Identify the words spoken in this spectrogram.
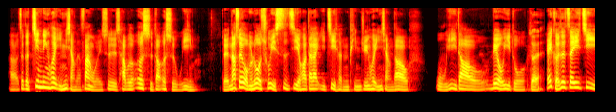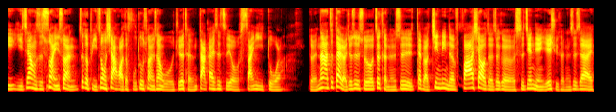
呃，这个禁令会影响的范围是差不多二十到二十五亿嘛，对，那所以我们如果除以四季的话，大概一季可能平均会影响到五亿到六亿多，对，哎，可是这一季以这样子算一算，这个比重下滑的幅度算一算，我觉得可能大概是只有三亿多了。对，那这代表就是说，这可能是代表禁令的发酵的这个时间点，也许可能是在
